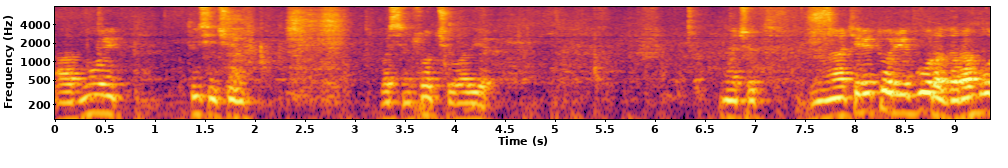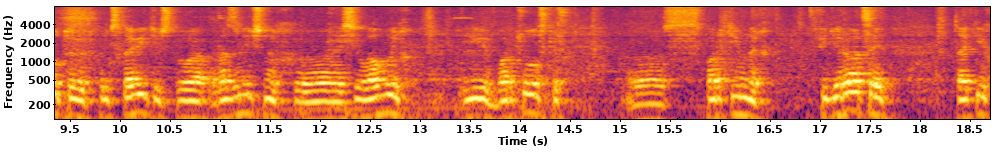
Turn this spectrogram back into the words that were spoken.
1800 человек. Значит, на территории города работают представительства различных э, силовых и борцовских э, спортивных федераций таких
